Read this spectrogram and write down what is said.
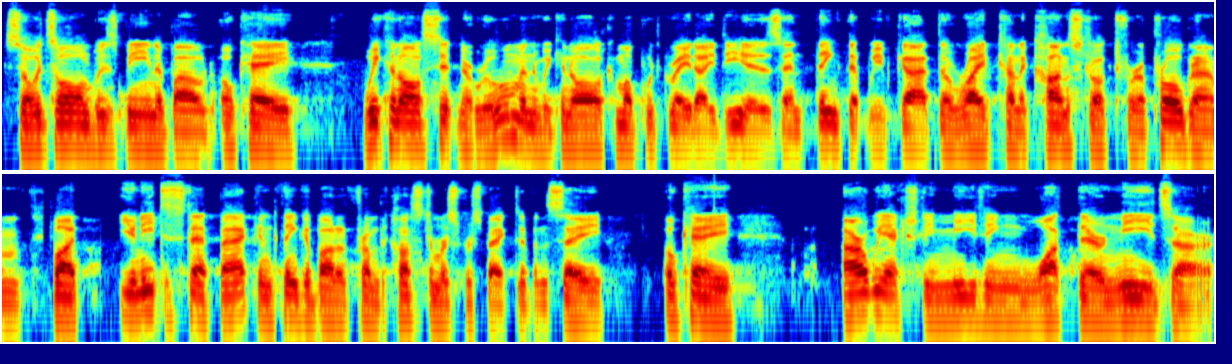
So it's always been about, okay, we can all sit in a room and we can all come up with great ideas and think that we've got the right kind of construct for a program. But you need to step back and think about it from the customer's perspective and say, okay, are we actually meeting what their needs are?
